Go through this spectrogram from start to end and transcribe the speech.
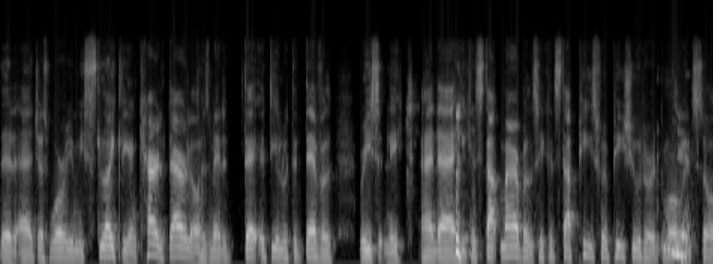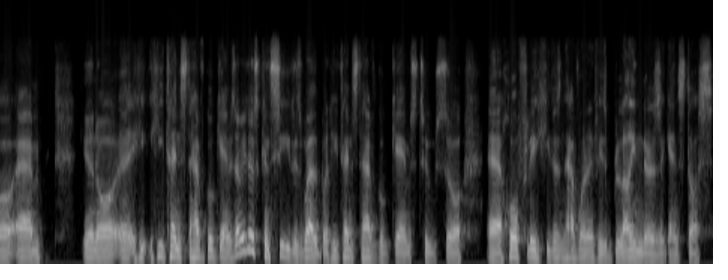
that uh, just worry me slightly. And Karl Darlow has made a, de- a, deal with the devil recently, and uh, he can stop marbles. He can stop peas from a pea shooter at the moment. Yeah. So, um, you know, uh, he, he tends to have good games. Now, he does concede as well, but he tends to have good games too. So, uh, hopefully, he doesn't have one of his blinders against us.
